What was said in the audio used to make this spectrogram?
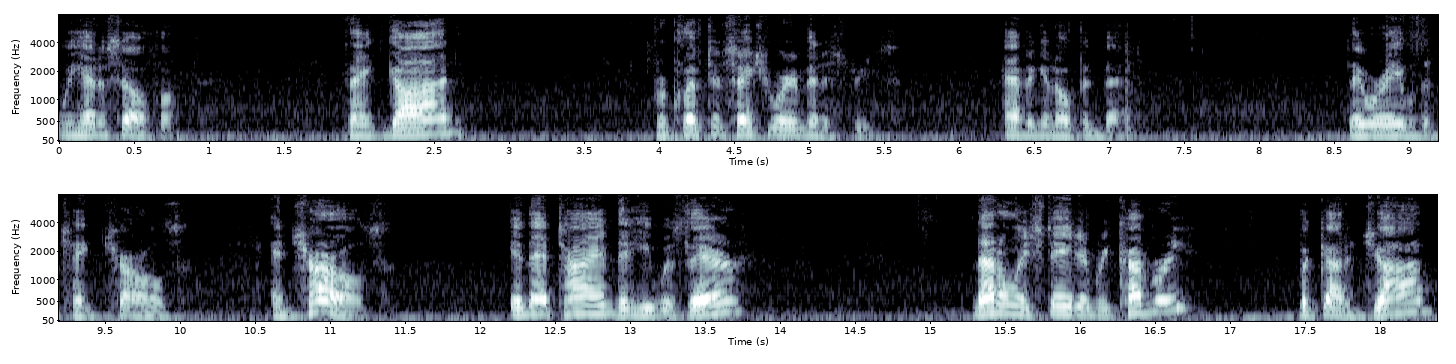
we had a cell phone. Thank God for Clifton Sanctuary Ministries having an open bed. They were able to take Charles. And Charles, in that time that he was there, not only stayed in recovery, but got a job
